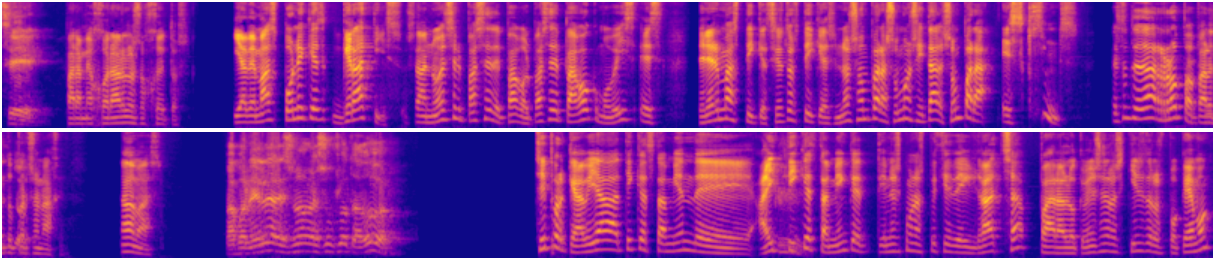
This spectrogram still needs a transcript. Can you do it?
Sí, para mejorar los objetos. Y además pone que es gratis. O sea, no es el pase de pago. El pase de pago, como veis, es tener más tickets. Y estos tickets no son para sumos y tal, son para skins. Esto te da ropa para tu personaje. Nada más. para ponerle al Snow es un flotador. Sí, porque había tickets también de. Hay tickets también que tienes como una especie de gacha para lo que vienen siendo las skins de los Pokémon.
